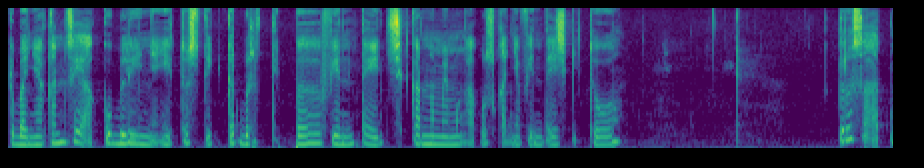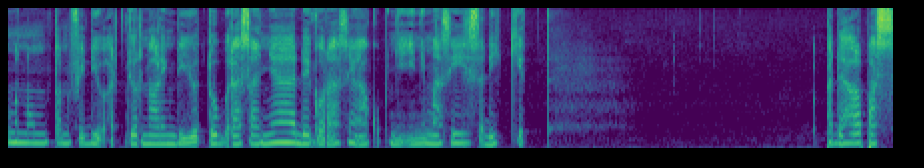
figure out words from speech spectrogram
Kebanyakan sih aku belinya itu stiker bertipe vintage karena memang aku sukanya vintage gitu. Terus saat menonton video art journaling di YouTube rasanya dekorasi yang aku punya ini masih sedikit. Padahal pas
